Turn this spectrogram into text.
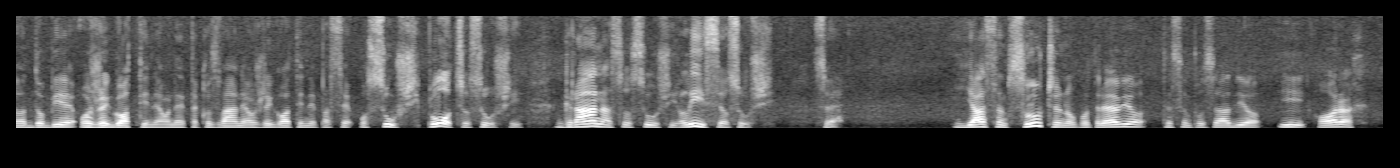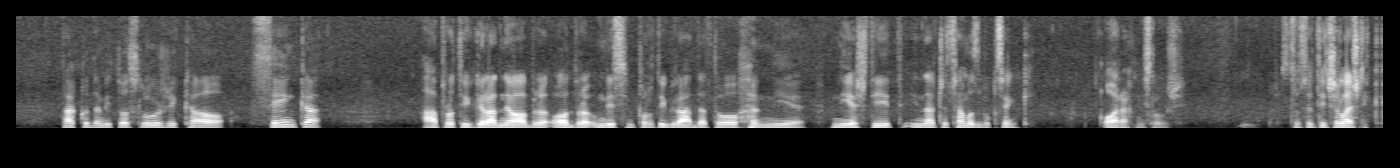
dobije ožegotine, one takozvane ožegotine, pa se osuši, plod se osuši, grana se osuši, list se osuši, sve. Ja sam slučajno upotrebio, te sam posadio i orah, tako da mi to služi kao senka, a protiv gradne obra, odbra, mislim, protiv grada to nije, nije štit, inače samo zbog senke. Orah mi služi, što se tiče lešnika.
